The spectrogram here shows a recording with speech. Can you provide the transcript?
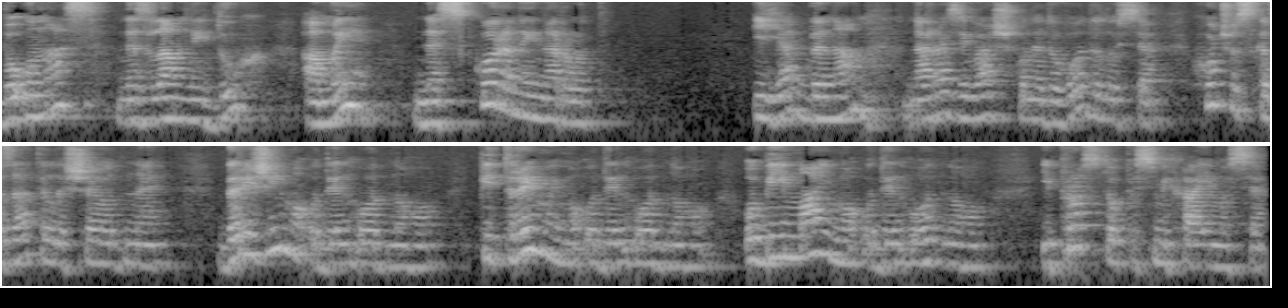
бо у нас незламний дух, а ми нескорений народ. І як би нам наразі важко не доводилося, хочу сказати лише одне: бережімо один одного, підтримуймо один одного, обіймаймо один одного і просто посміхаємося,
